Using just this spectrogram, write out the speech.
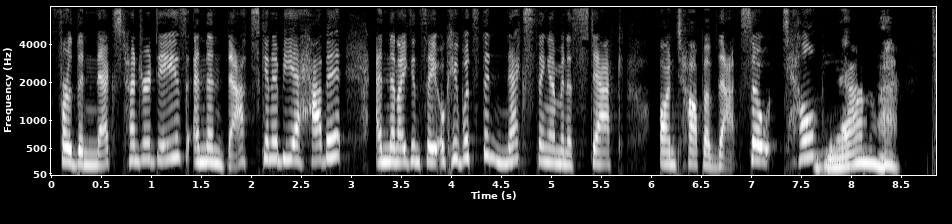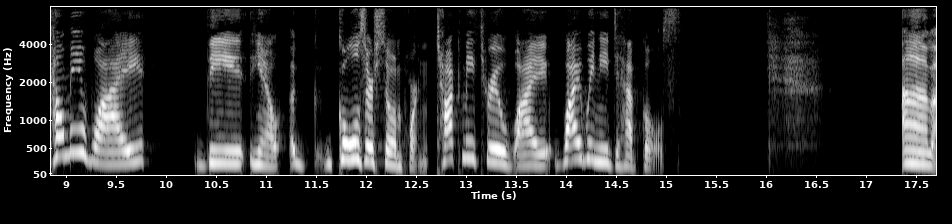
for the next hundred days? And then that's going to be a habit. And then I can say, okay, what's the next thing I'm going to stack on top of that? So tell me, yeah tell me why the, you know, uh, goals are so important. Talk me through why, why we need to have goals. Um,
